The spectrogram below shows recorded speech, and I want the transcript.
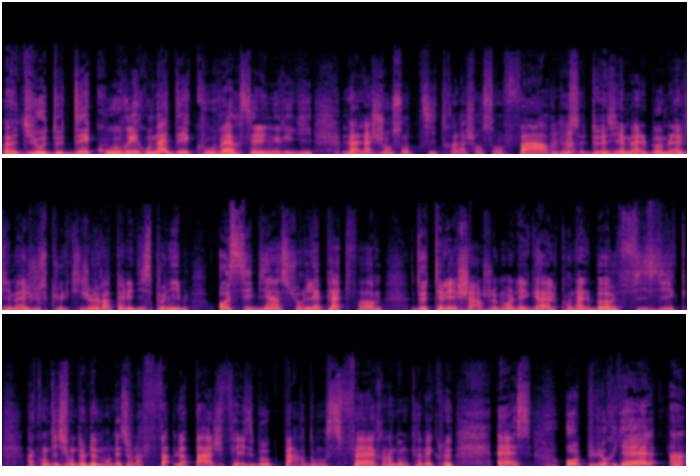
euh, duo de découvrir. On a découvert Céline Rigui, la, la chanson titre, la chanson phare de Mhm. ce deuxième album, La vie majuscule, qui je le rappelle est disponible aussi bien sur les plateformes de téléchargement légal qu'en album physique, à condition de le demander sur la page Facebook, pardon, Sphère, hein, donc avec le S au pluriel, un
